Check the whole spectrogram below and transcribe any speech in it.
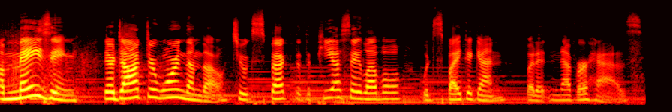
Amazing. Their doctor warned them, though, to expect that the PSA level would spike again, but it never has.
